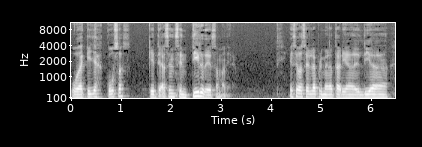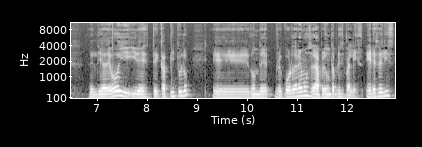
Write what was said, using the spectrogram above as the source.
o de aquellas cosas que te hacen sentir de esa manera. Esa va a ser la primera tarea del día, del día de hoy y de este capítulo. Eh, donde recordaremos la pregunta principal es, ¿eres feliz?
